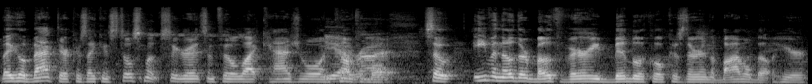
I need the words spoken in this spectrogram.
they go back there because they can still smoke cigarettes and feel like casual and Yeah, comfortable. right. So even though they're both very biblical because they're in the Bible Belt here,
